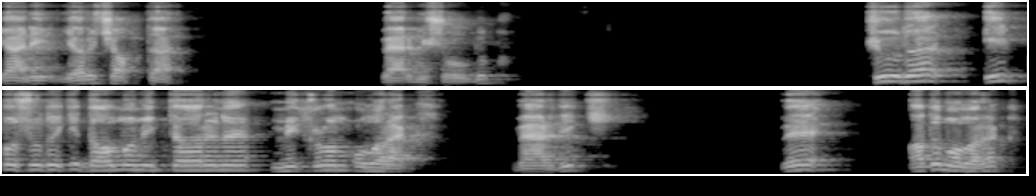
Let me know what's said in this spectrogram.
yani yarı çapta vermiş olduk. Q'da ilk pasodaki dalma miktarını mikron olarak verdik ve adım olarak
